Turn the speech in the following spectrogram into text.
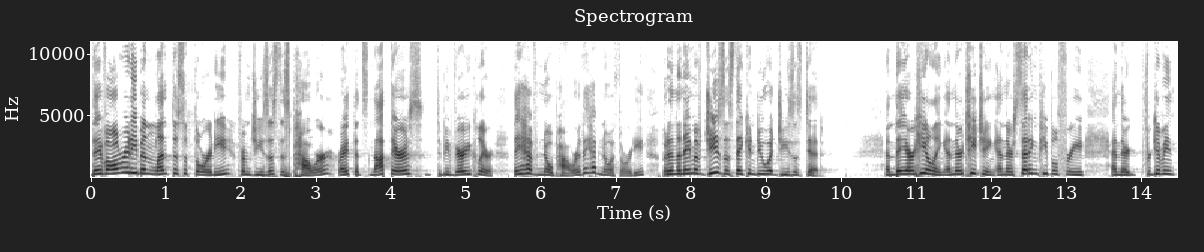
they've already been lent this authority from Jesus, this power, right? That's not theirs, to be very clear. They have no power, they have no authority, but in the name of Jesus, they can do what Jesus did. And they are healing and they're teaching and they're setting people free and they're forgiving,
